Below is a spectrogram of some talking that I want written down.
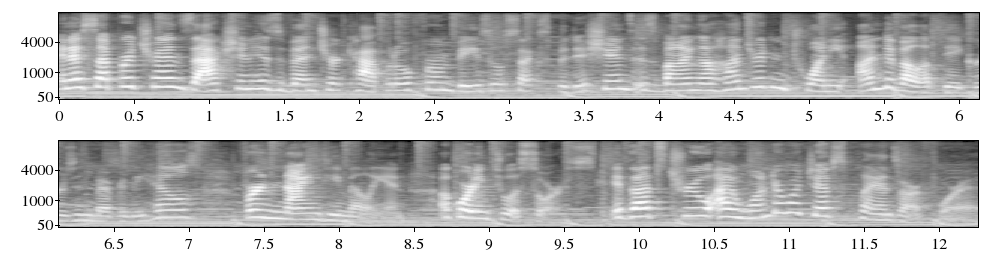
In a separate transaction, his venture capital firm Bezos Expeditions is buying 120 undeveloped acres in Beverly Hills for 90 million, according to a source. If that's true, I wonder what Jeff's plans are for it.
